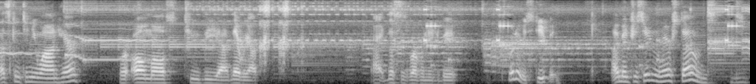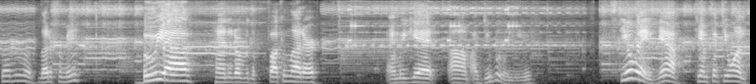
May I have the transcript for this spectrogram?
let's continue on here. We're almost to the, uh, there we are. Alright, this is where we need to be. My name is Steven. I'm interested in rare stones. Blah, blah, blah. Letter for me. Booyah! Handed over the fucking letter. And we get, um, I do believe, Steel Wing. Yeah, TM51.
